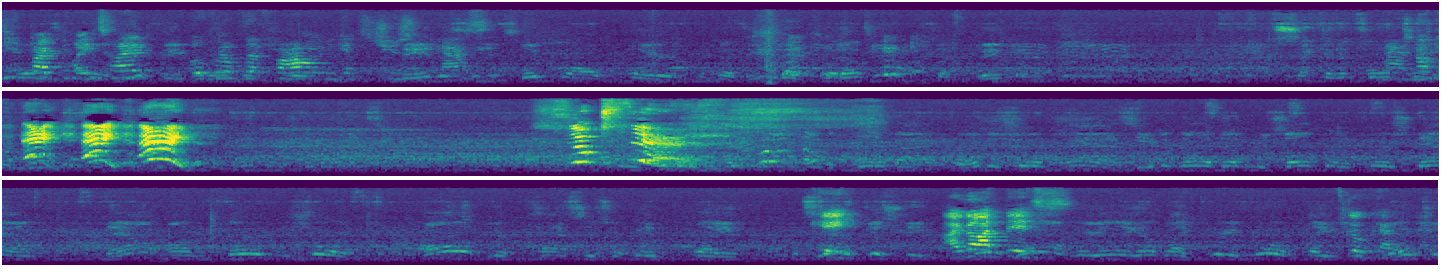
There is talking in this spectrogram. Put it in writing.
type, open up that file, and you get to choose the passes. player because he's going to put up some big ones. Second and 14. Hey, hey, hey! Success! Now the quarterback throw the short pass, even though it doesn't result in a first down. Now on third and short, all of your passes are in play. Instead Okay, of just the I got third this. down Where you only have like three or four plays Go, to throw Kevin. to.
